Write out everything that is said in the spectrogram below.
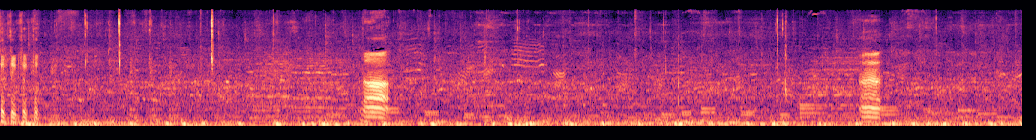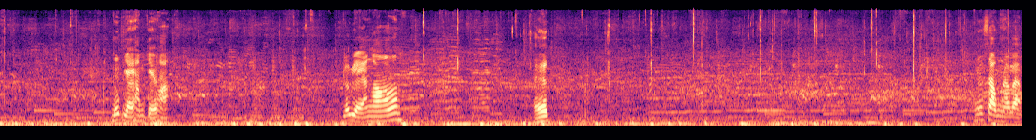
Thực thực thực thực à. à. đút vậy không chịu hả? Đút vậy ăn ngon lắm. Thiệt nước sông nè bạn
